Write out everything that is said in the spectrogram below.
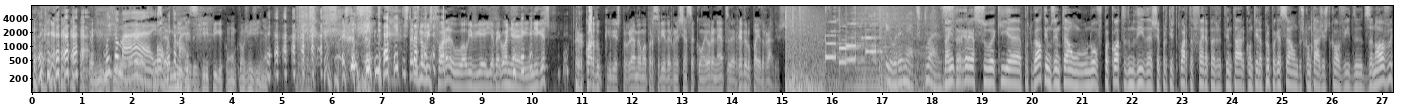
é um muito mais, é, Bom, muito é um mais. de giripiga com, com ginginha. Estamos no Visto Fora, o Olivier e a Begonha e Nigas. Recordo que este programa é uma parceria da Renascença com a Euronet, a rede europeia de rádios. Euronet Plus. Bem, de regresso aqui a Portugal, temos então o novo pacote de medidas a partir de quarta-feira para tentar conter a propagação dos contágios de Covid-19,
